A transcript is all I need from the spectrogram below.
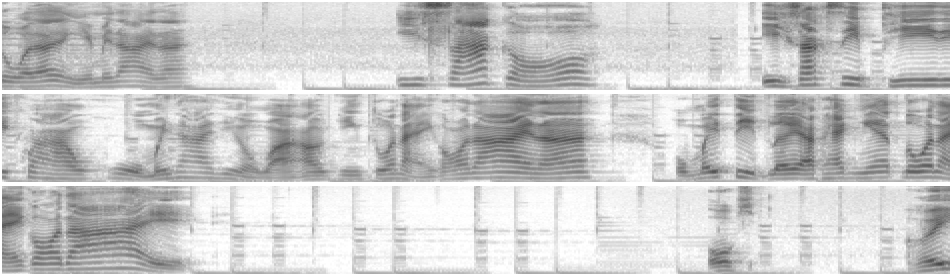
ตัวแล้วอย่างเงี้ยไม่ได้นะ อีซักเหรออีกสักสิบทีดีกว่า โอ้โห ไม่ได้จริงเหรอวะ เอาจริงตัวไหนก็ได้นะ ผมไม่ติดเลยอะแพ็คเนี้ยตัวไหนก็ได้ โอเค เฮ้ย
